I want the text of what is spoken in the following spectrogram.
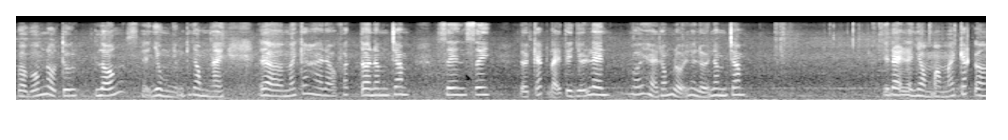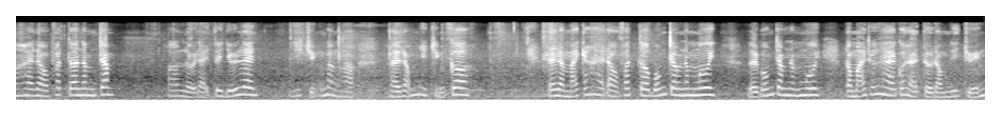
Và vốn đầu tư lớn sẽ dùng những cái dòng này. Đây là máy cắt hai đầu Factor 500 CNC lưỡi cắt đẩy từ dưới lên với hệ thống lưỡi là lưỡi 500 dưới đây là dòng mà máy cắt hai đầu Factor 500 ờ, lưỡi đẩy từ dưới lên, di chuyển bằng ờ, hệ thống di chuyển cơ. Đây là máy cắt hai đầu Factor 450 lưỡi 450 đầu máy thứ hai có thể tự động di chuyển.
